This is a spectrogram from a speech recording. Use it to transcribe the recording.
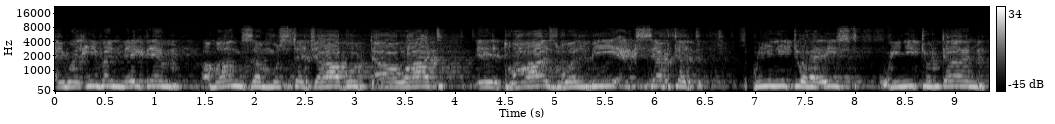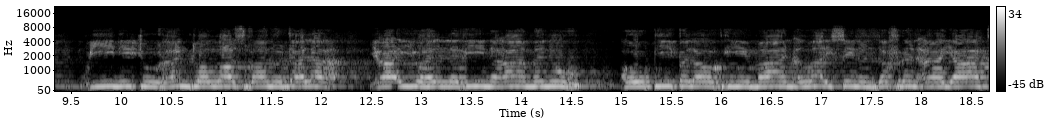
I will even make them amongst the mustajabu dawat. Their du'as will be accepted. So we need to haste, we need to turn, we need to run to Allah subhanahu wa ta'ala. Ya ayyuha alladhina amanu O people of Iman, Allah is saying in different ayat,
